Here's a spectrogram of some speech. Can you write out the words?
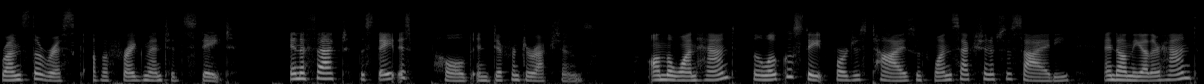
runs the risk of a fragmented state. In effect, the state is pulled in different directions. On the one hand, the local state forges ties with one section of society, and on the other hand,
